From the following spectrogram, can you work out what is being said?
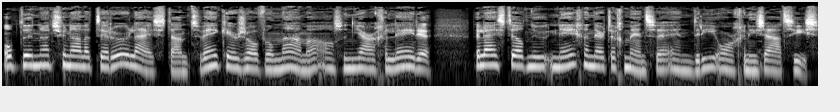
Op de nationale terreurlijst staan twee keer zoveel namen als een jaar geleden. De lijst telt nu 39 mensen en drie organisaties.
